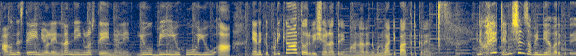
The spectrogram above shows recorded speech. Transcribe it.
அவங்க ஸ்டே இன் யோலேன்னா நீங்களும் stay in your lane you be you who you are எனக்கு பிடிக்காத ஒரு விஷயம் என்ன தெரியுமா? நான் ரெண்டு மூணு வாட்டி பார்த்துருக்குறேன். எனக்கு ஒரே டென்ஷன்ஸ் ஆஃப் இந்தியாவாக இருக்குது.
